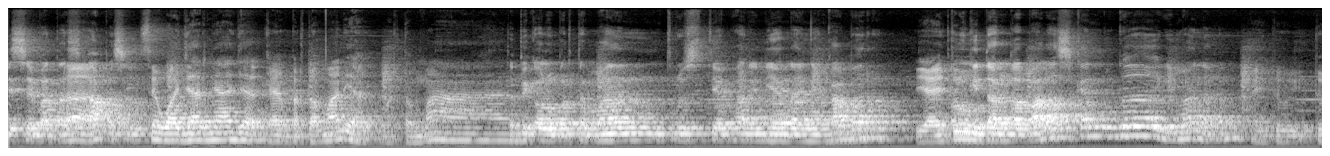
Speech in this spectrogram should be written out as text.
sebatas Nah, apa sih Sewajarnya aja kayak berteman ya, berteman. tapi kalau berteman terus setiap hari dia nanya kabar Ya, itu- kalau kita nggak balas kan juga gimana kan Nah, itu itu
